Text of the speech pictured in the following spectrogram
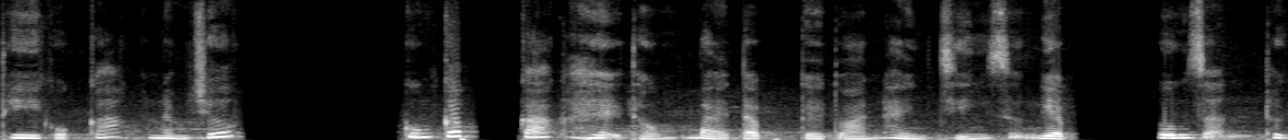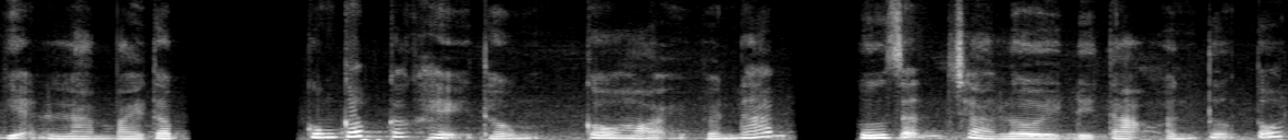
thi của các năm trước, cung cấp các hệ thống bài tập kế toán hành chính sự nghiệp, hướng dẫn thực hiện làm bài tập, cung cấp các hệ thống câu hỏi vấn đáp hướng dẫn trả lời để tạo ấn tượng tốt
